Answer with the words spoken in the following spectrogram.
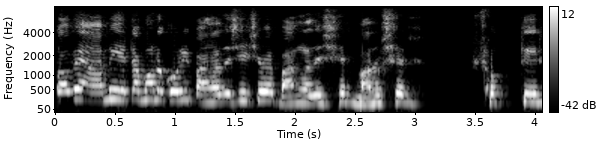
তবে আমি এটা মনে করি বাংলাদেশি হিসেবে বাংলাদেশের মানুষের শক্তির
